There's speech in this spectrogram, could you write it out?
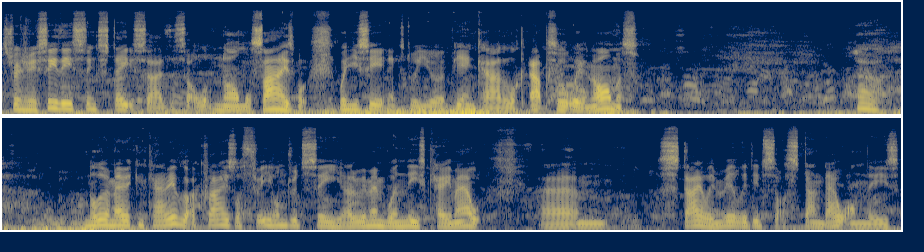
Strange when you see these things stateside, they sort of look normal size, but when you see it next to a European car, they look absolutely enormous. Oh, another American carrier. We've got a Chrysler 300C. I remember when these came out, um, styling really did sort of stand out on these.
